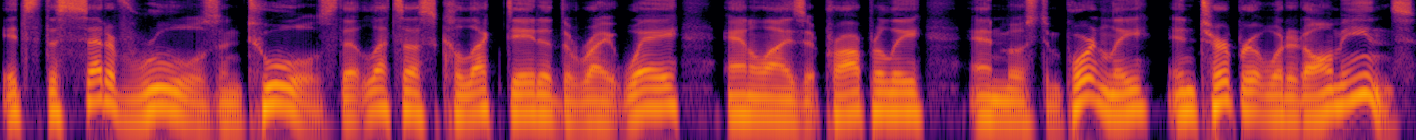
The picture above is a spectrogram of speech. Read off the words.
It's the set of rules and tools that lets us collect data the right way, analyze it properly, and most importantly, interpret what it all means.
